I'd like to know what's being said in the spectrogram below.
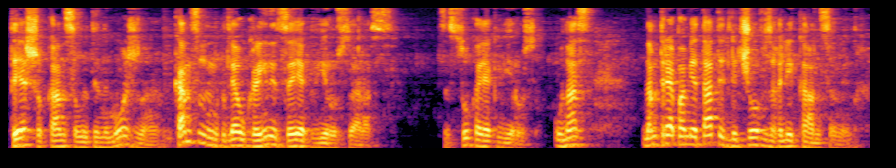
те, що канцелити не можна. Канцелінг для України це як вірус зараз. Це сука як вірус. У нас нам треба пам'ятати, для чого взагалі канцелінг.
